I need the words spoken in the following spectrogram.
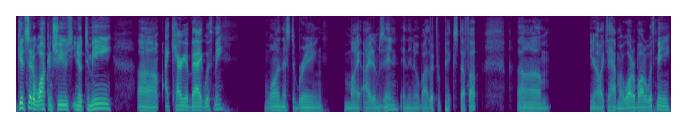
good set of walking shoes. You know, to me, uh, I carry a bag with me. One that's to bring my items in, and then oh by the way, if we pick stuff up, um, you know, I like to have my water bottle with me,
